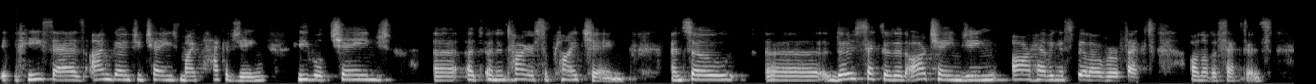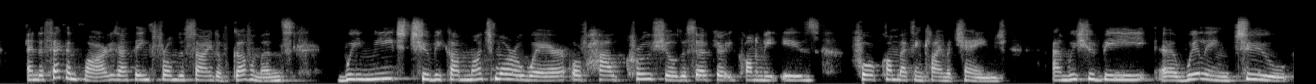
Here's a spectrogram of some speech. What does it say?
If he says, I'm going to change my packaging, he will change uh, an entire supply chain. And so uh, those sectors that are changing are having a spillover effect on other sectors. And the second part is, I think, from the side of governments, we need to become much more aware of how crucial the circular economy is for combating climate change. And we should be uh, willing to,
